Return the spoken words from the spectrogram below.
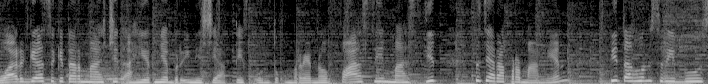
Warga sekitar masjid akhirnya berinisiatif untuk merenovasi masjid secara permanen di tahun 1930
